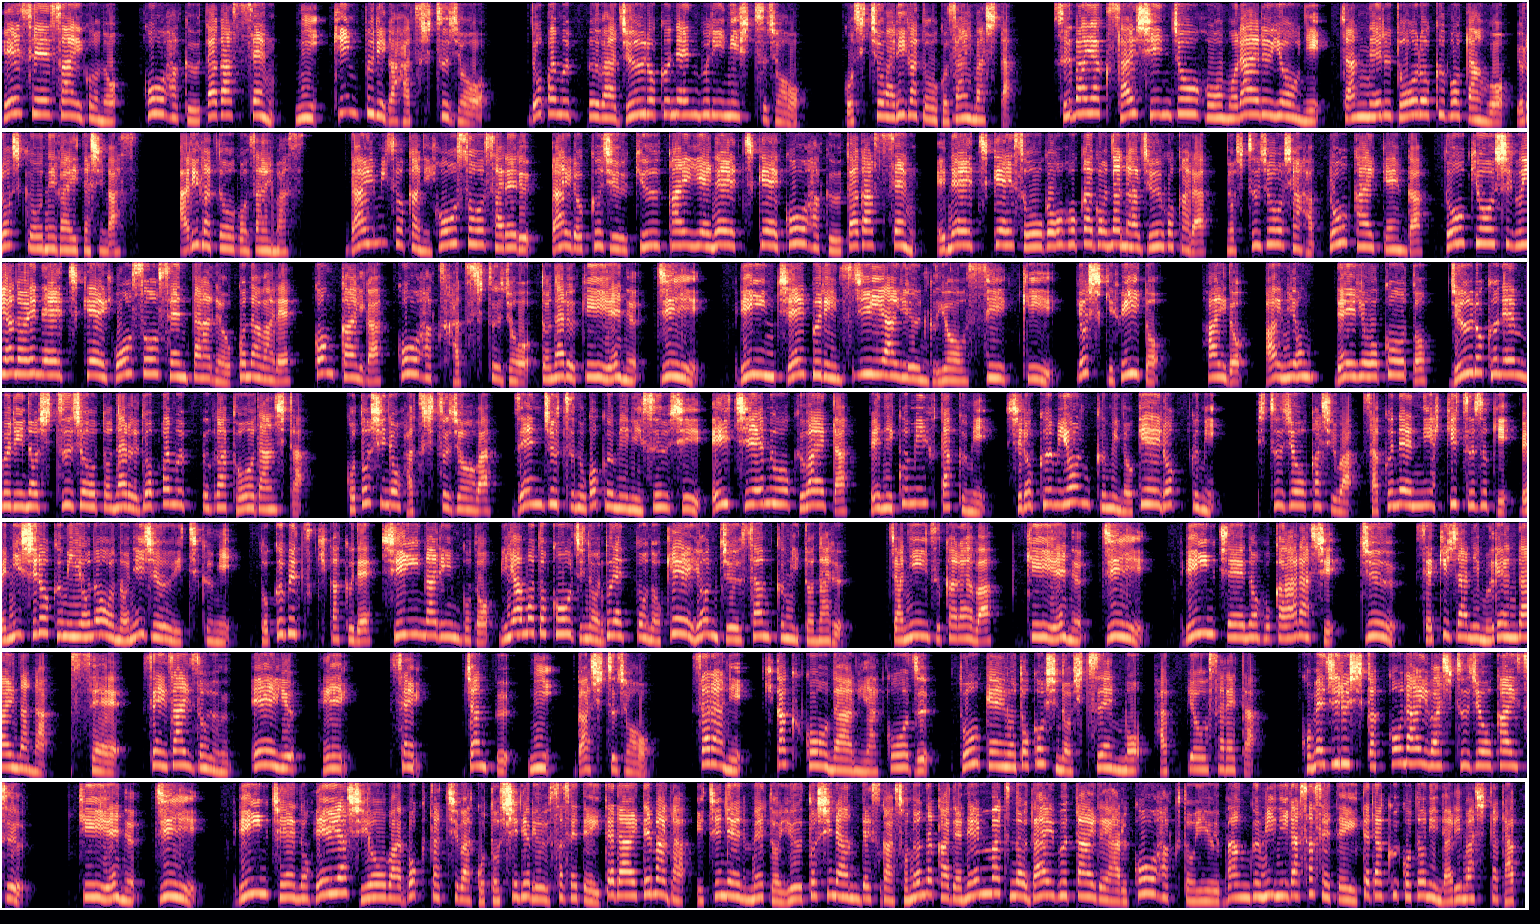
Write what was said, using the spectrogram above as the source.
平成最後の紅白歌合戦に金プリが初出場。ドパムップは16年ぶりに出場。ご視聴ありがとうございました。素早く最新情報をもらえるようにチャンネル登録ボタンをよろしくお願いいたします。ありがとうございます。大晦日に放送される第69回 NHK 紅白歌合戦 NHK 総合放課後75からの出場者発表会見が東京渋谷の NHK 放送センターで行われ、今回が紅白初出場となる KNG、リーンチェプリンス G アユングヨーシーキー、ヨシキフィート、ハイド、アイミョン、レイヨーコート、16年ぶりの出場となるドパムップが登壇した。今年の初出場は、前述の5組に数 CHM を加えた、ベ2組2組、白組4組の計6組。出場歌手は昨年に引き続き、ベニ白組4のの21組。特別企画で椎名林檎と宮本浩二のデュエットの計43組となる。ジャニーズからは、キー N、G、リンチェのほか嵐、10、関ジャニ無限大7、聖、聖在ゾーン、英雄、平、聖、ジャンプ2が出場。さらに、企画コーナーにアコーズ、刀剣男氏の出演も発表された。米印括弧内は出場回数。KNG キー N、G、リンチェの平野仕様は僕たちは今年デビューさせていただいてまだ1年目という年なんですがその中で年末の大舞台である紅白という番組に出させていただくことになりましたた。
